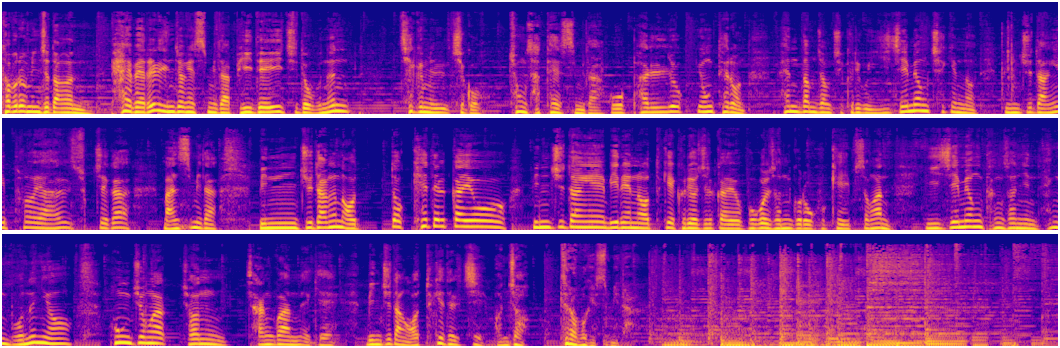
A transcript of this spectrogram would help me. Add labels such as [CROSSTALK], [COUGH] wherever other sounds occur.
더불어민주당은 패배를 인정했습니다. 비대위 지도부는 책임을 지고 총사퇴했습니다. 586 용태론, 팬덤 정치 그리고 이재명 책임론 민주당이 풀어야 할 숙제가 많습니다. 민주당은 어 떻게 될까요? 민주당의 미래는 어떻게 그려질까요? 보궐선거로 국회 입성한 이재명 당선인 행보는요. 홍종학 전 장관에게 민주당 어떻게 될지 먼저 들어보겠습니다.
